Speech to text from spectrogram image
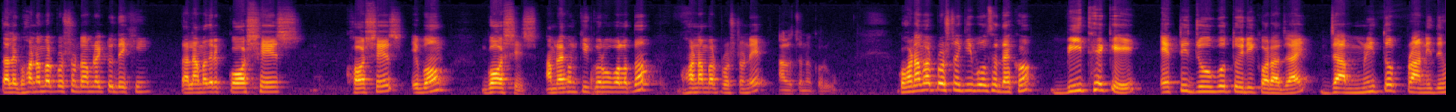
তাহলে ঘ নাম্বার প্রশ্নটা আমরা একটু দেখি। তাহলে আমাদের ক শেষ, খ শেষ এবং গ শেষ। আমরা এখন কি করব বলতো? ঘ নাম্বার প্রশ্ন নিয়ে আলোচনা করব। ঘ নাম্বার প্রশ্ন কি বলছে দেখো? বি থেকে একটি যৌগ তৈরি করা যায় যা মৃত প্রাণীদেহ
